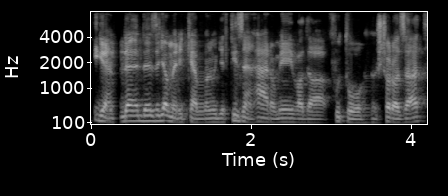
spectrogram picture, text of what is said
igen, de, de ez egy Amerikában ugye 13 évad a futó sorozat,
